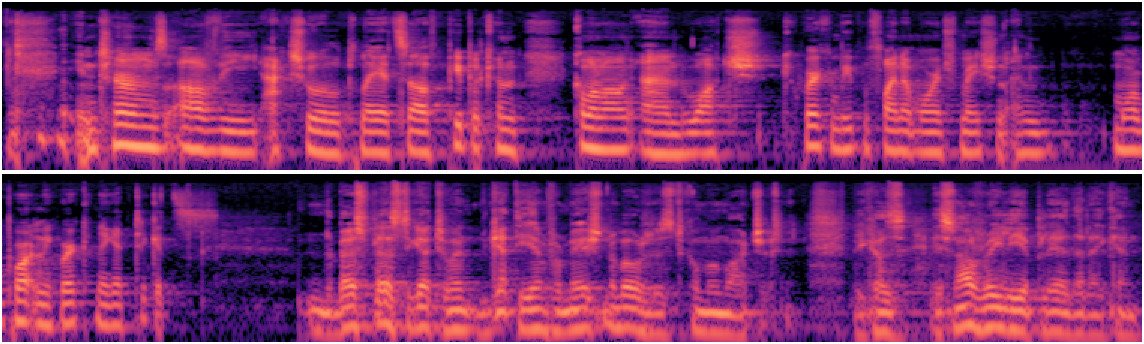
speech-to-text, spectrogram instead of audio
In terms of the actual play itself, people can come along and watch where can people find out more information and more importantly where can they get tickets the best place to get to get the information about it is to come and watch it because it's not really a play that I can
